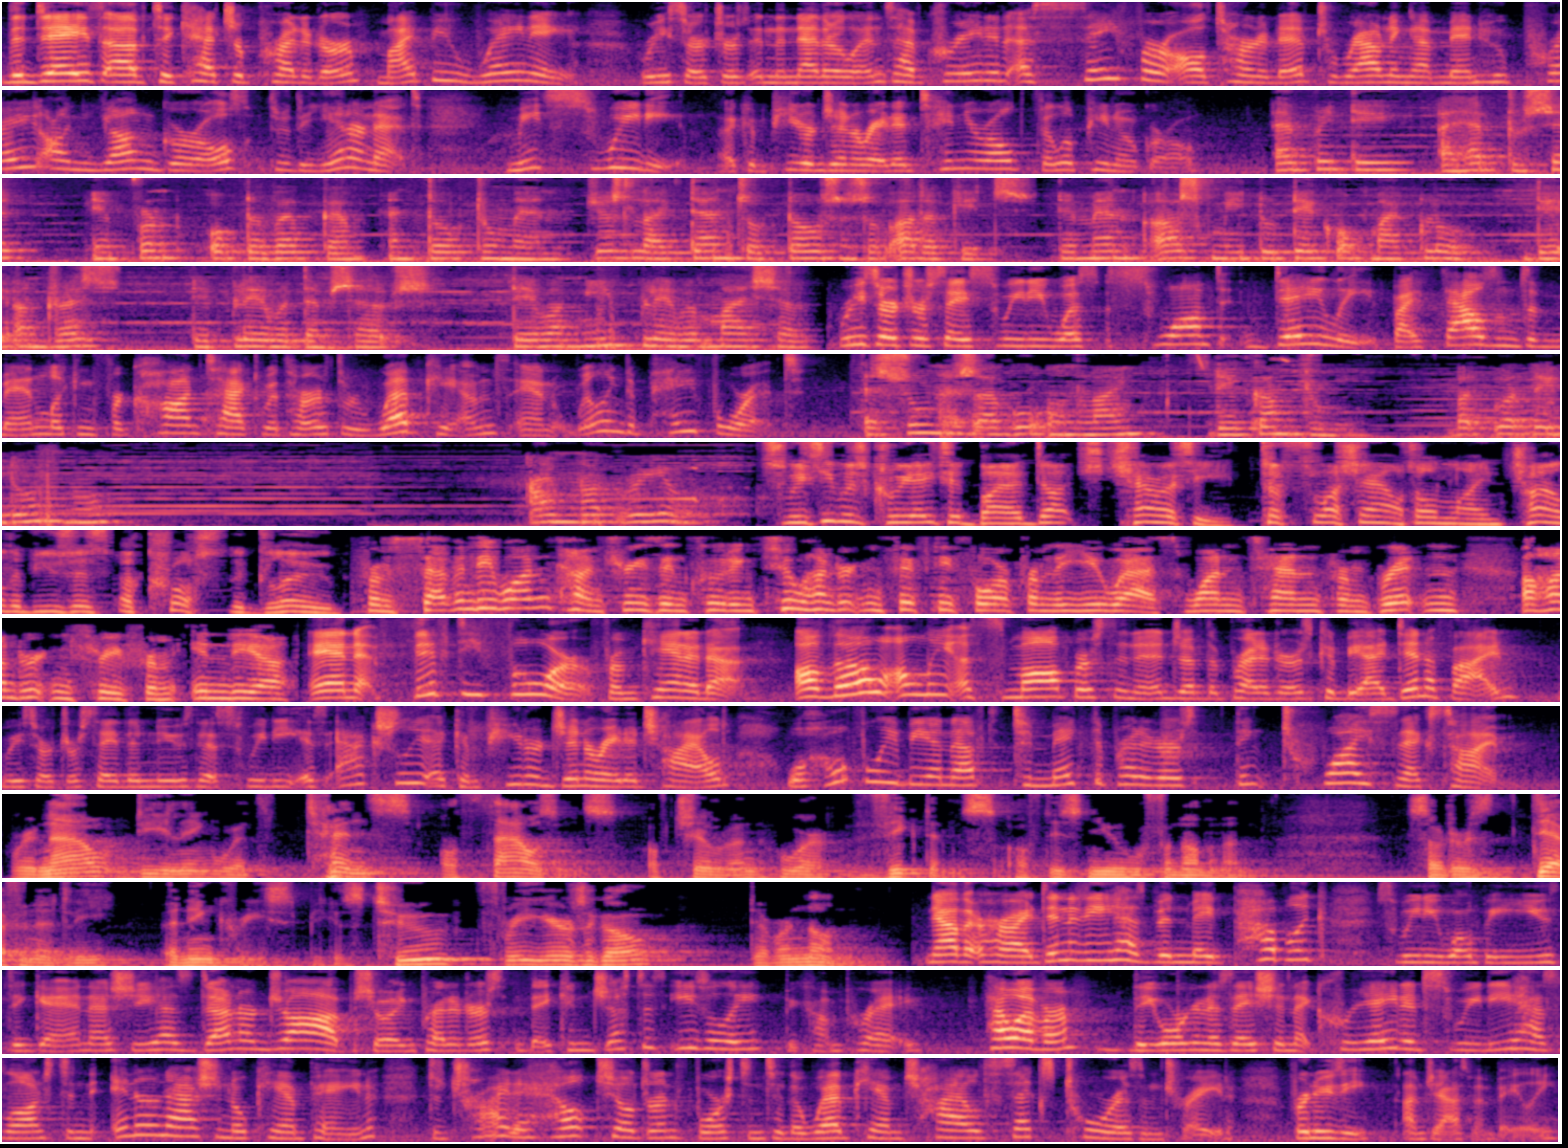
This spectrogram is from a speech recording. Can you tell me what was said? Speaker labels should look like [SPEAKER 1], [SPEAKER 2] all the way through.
[SPEAKER 1] The days of to catch a predator might be waning. Researchers in the Netherlands have created a safer alternative to rounding up men who prey on young girls through the internet. Meet Sweetie, a computer generated 10 year old Filipino girl.
[SPEAKER 2] Every day I have to sit in front of the webcam and talk to men, just like tens of thousands of other kids. The men ask me to take off my clothes. They undress, they play with themselves. They want me play with myself.
[SPEAKER 1] Researchers say Sweetie was swamped daily by thousands of men looking for contact with her through webcams and willing to pay for it.
[SPEAKER 2] As soon as I go online, they come to me. But what they don't know, I'm not real.
[SPEAKER 3] Sweetie was created by a Dutch charity to flush out online child abusers across the globe.
[SPEAKER 4] From 71 countries, including 254 from the U.S., 110 from Britain, 103 from India,
[SPEAKER 1] and 54 from Canada. Although only a small percentage of the predators could be identified, researchers say the news that Sweetie is actually a computer generated child will hopefully be enough to make the predators think twice next time.
[SPEAKER 5] We're now dealing with tens of thousands of children who are victims of this new phenomenon. So there's definitely an increase because two, three years ago, there were none.
[SPEAKER 1] Now that her identity has been made public, Sweetie won't be used again as she has done her job showing predators they can just as easily become prey. However, the organization that created Sweetie has launched an international campaign to try to help children forced into the webcam child sex tourism trade. For Newsy, I'm Jasmine Bailey.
